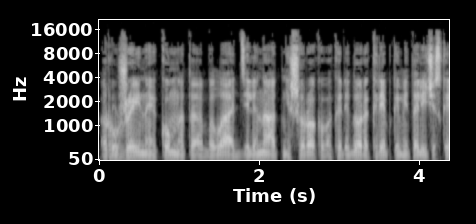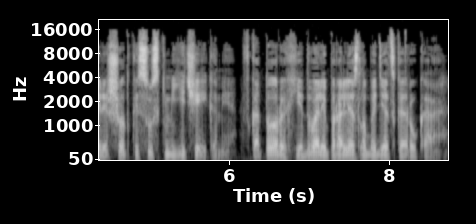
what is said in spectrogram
Ружейная комната была отделена от неширокого коридора крепкой металлической решеткой с узкими ячейками, в которых едва ли пролезла бы детская рука.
